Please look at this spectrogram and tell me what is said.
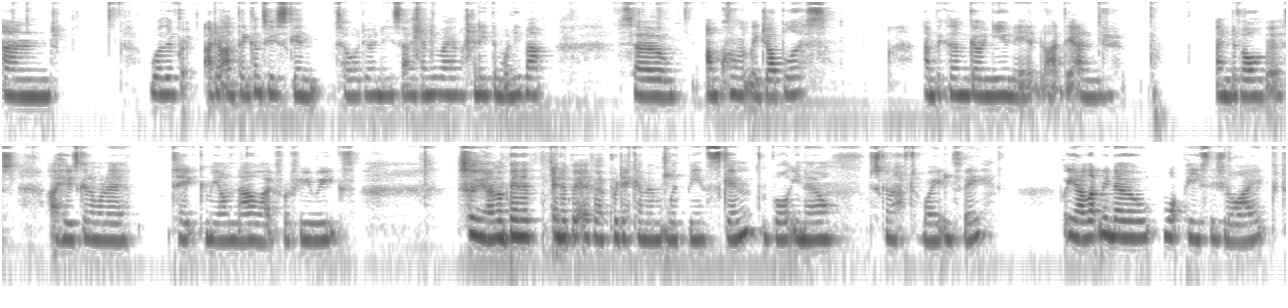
and whether I don't I think I'm too skint to order a new size anyway like I need the money back so I'm currently jobless and because I'm going uni at like the end end of August, like who's gonna want to take me on now like for a few weeks? So yeah, I'm a bit in a bit of a predicament with being skint, but you know, just gonna have to wait and see. But yeah, let me know what pieces you liked.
